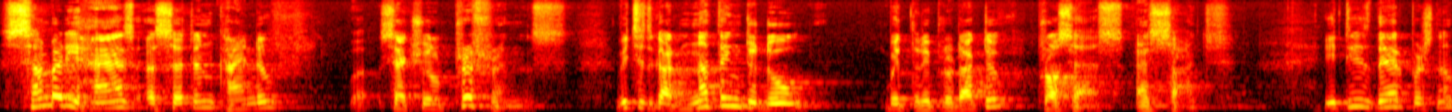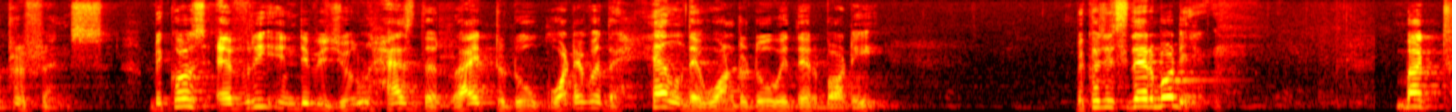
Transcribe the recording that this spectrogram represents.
somebody has a certain kind of uh, sexual preference which has got nothing to do with reproductive process as such, it is their personal preference. Because every individual has the right to do whatever the hell they want to do with their body, because it's their body. But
